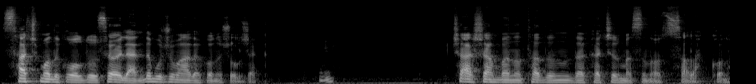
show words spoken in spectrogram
Saçmalık olduğu söylendi. Bu cuma da konuşulacak. Çarşambanın tadını da kaçırmasın o salak konu.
